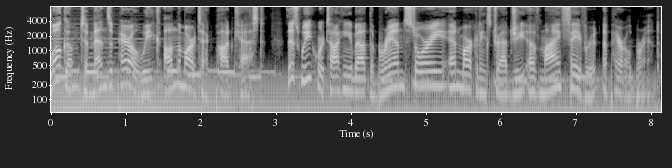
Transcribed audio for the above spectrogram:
Welcome to Men's Apparel Week on the Martech Podcast. This week, we're talking about the brand story and marketing strategy of my favorite apparel brand.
